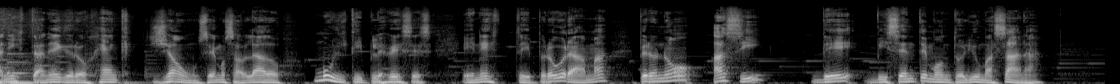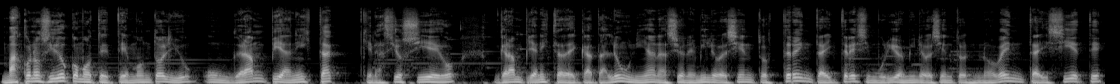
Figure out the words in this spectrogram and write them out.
Pianista negro Hank Jones. Hemos hablado múltiples veces en este programa, pero no así de Vicente Montoliu Massana, más conocido como Tete Montoliu, un gran pianista que nació ciego, gran pianista de Cataluña, nació en 1933 y murió en 1997,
